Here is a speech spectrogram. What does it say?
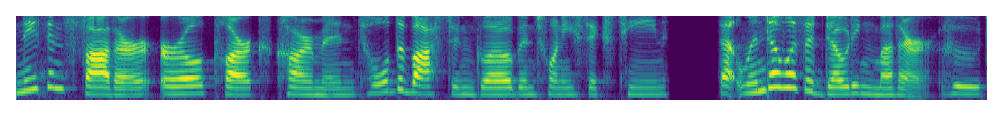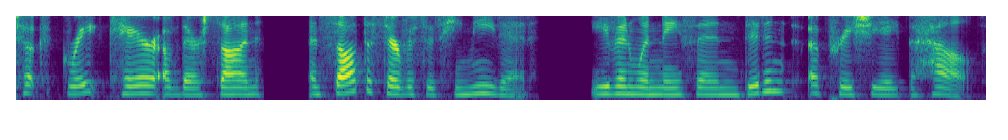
Nathan's father, Earl Clark Carman, told the Boston Globe in 2016 that Linda was a doting mother who took great care of their son and sought the services he needed, even when Nathan didn't appreciate the help.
